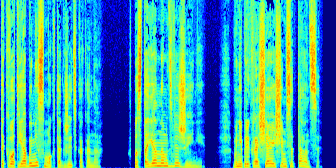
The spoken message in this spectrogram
Так вот, я бы не смог так жить, как она. В постоянном движении, в непрекращающемся танце.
